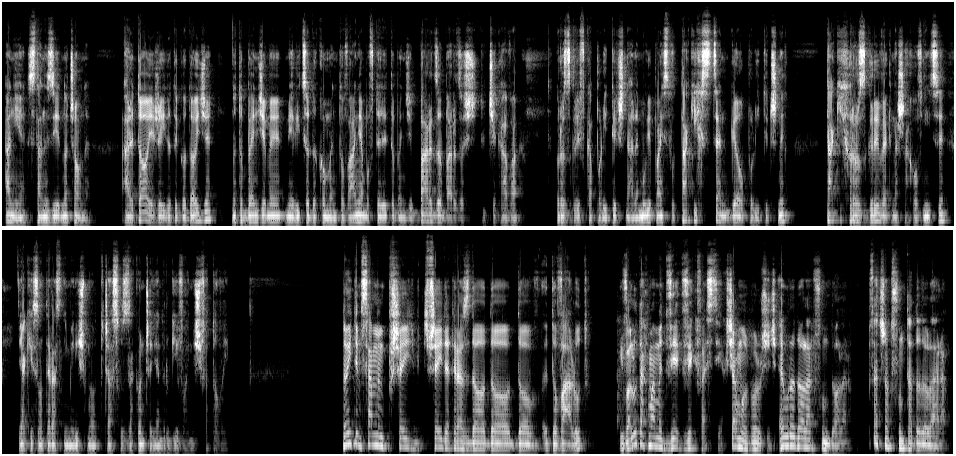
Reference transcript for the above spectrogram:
a nie Stany Zjednoczone. Ale to, jeżeli do tego dojdzie, no to będziemy mieli co do komentowania, bo wtedy to będzie bardzo, bardzo ciekawa rozgrywka polityczna. Ale mówię Państwu, takich scen geopolitycznych, takich rozgrywek na szachownicy, jakie są teraz, nie mieliśmy od czasu zakończenia II wojny światowej. No i tym samym przej- przejdę teraz do, do, do, do walut. I w walutach mamy dwie, dwie kwestie. Chciałbym poruszyć euro-dolar, funt-dolar. Zacznę od funta do dolara.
